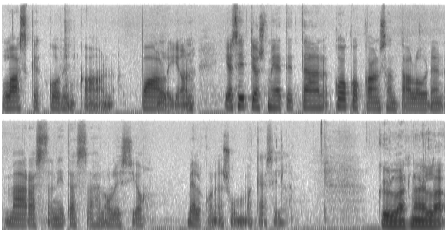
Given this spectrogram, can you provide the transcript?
laske kovinkaan paljon. Ja sitten jos mietitään koko kansantalouden määrässä, niin tässähän olisi jo melkoinen summa käsillä. Kyllä näillä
